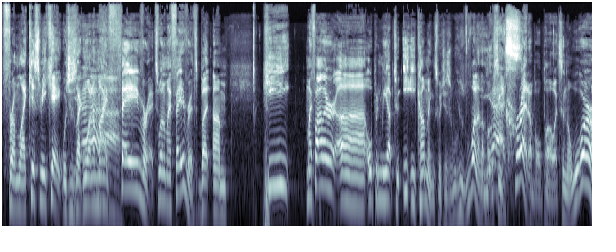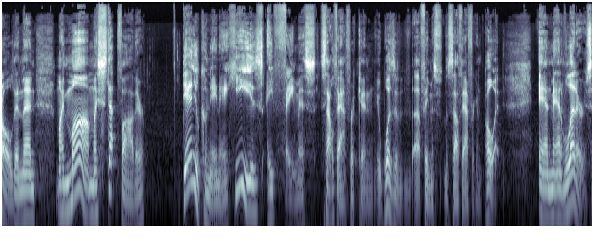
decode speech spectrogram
from like Kiss Me Kate, which is like one of my favorites, one of my favorites. But um, he, my father, uh, opened me up to E. E. Cummings, which is who's one of the most Yes. incredible poets in the world. And then my mom, my stepfather, Daniel Kunene, he is a famous South African. It was a, uh famous South African poet and man of letters.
